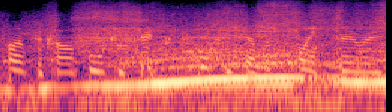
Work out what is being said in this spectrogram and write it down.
Time for car 46, 47.0.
